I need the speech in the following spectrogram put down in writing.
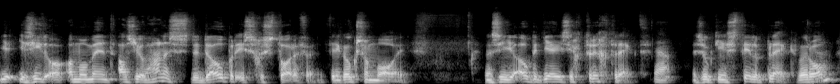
je, je ziet op een moment als Johannes de Doper is gestorven, dat vind ik ook zo mooi. Dan zie je ook dat Jezus zich terugtrekt. ja. Dan zoekt hij een stille plek. Waarom?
